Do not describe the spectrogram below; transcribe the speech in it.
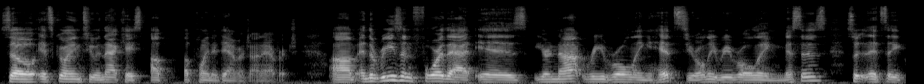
So it's going to, in that case, up a point of damage on average. Um, and the reason for that is you're not re-rolling hits, you're only re-rolling misses. So it's a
